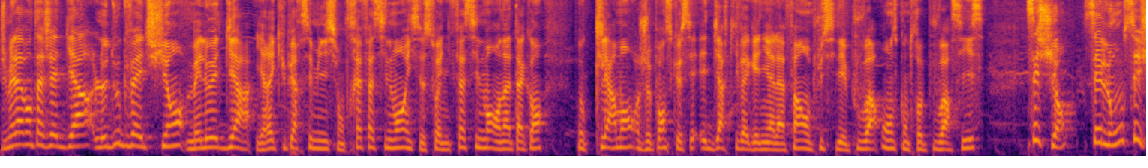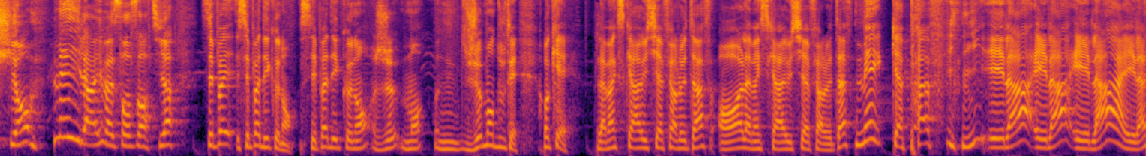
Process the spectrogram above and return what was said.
Je mets l'avantage à Edgar. Le Doug va être chiant, mais le Edgar, il récupère ses munitions très facilement. Il se soigne facilement en attaquant. Donc clairement, je pense que c'est Edgar qui va gagner à la fin. En plus, il est pouvoir 11 contre pouvoir 6. C'est chiant, c'est long, c'est chiant, mais il arrive à s'en sortir. C'est pas, pas déconnant, c'est pas déconnant, je m'en doutais. Ok, la Max qui a réussi à faire le taf. Oh, la Max qui a réussi à faire le taf, mais qui a pas fini. Et là, et là, et là, et là.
